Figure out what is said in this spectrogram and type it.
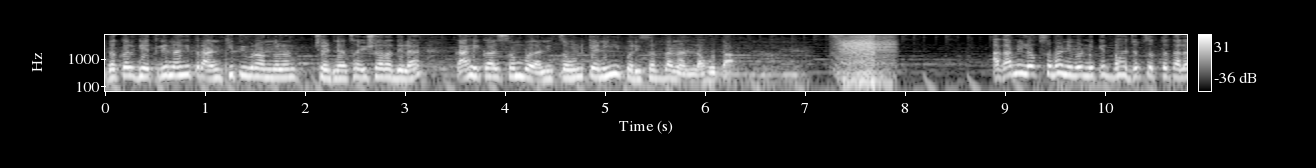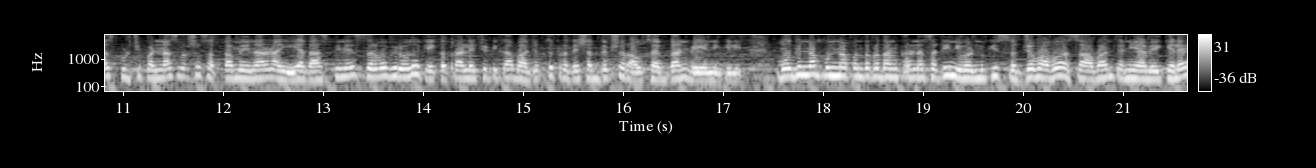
दखल घेतली नाही तर आणखी तीव्र आंदोलन छेडण्याचा इशारा दिलाय. काही काळ संबल आणि चौंडक्यांनीही परिसर दणाणला होता. आगामी लोकसभा निवडणुकीत भाजप सत्तेत आल्यास पुढची पन्नास वर्ष सत्ता मिळणार नाही. या धास्तीने सर्व विरोधक एकत्र आल्याची टीका भाजपचे प्रदेशाध्यक्ष रावसाहेब दानवे यांनी केली. मोदींना पुन्हा पंतप्रधान करण्यासाठी निवडणुकीत सज्ज व्हावं असं आवाहन त्यांनी यावेळी केलंय.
